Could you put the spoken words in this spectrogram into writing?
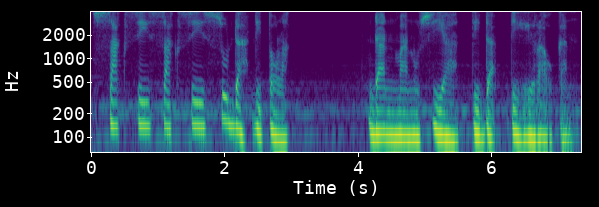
saksi-saksi sudah ditolak, dan manusia tidak dihiraukan.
